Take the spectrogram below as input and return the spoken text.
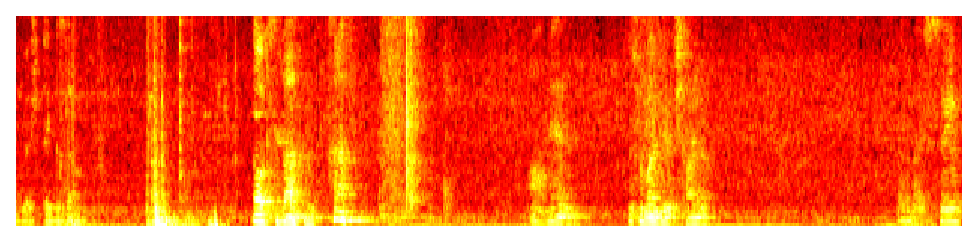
maybe I should take this out. Oh, it's the bathroom. oh man, this reminds me of China. Got a nice sink.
